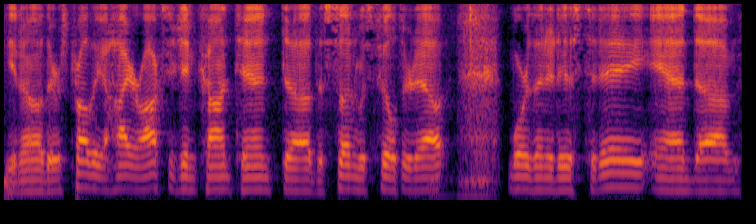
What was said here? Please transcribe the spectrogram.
You know, there was probably a higher oxygen content. Uh, the sun was filtered out more than it is today, and um,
